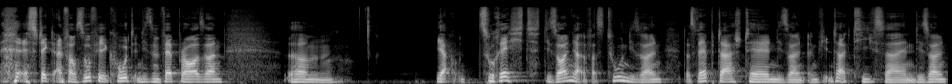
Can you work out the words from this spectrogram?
es steckt einfach so viel Code in diesen Webbrowsern. Ähm, ja, zu Recht. Die sollen ja etwas tun. Die sollen das Web darstellen. Die sollen irgendwie interaktiv sein. Die sollen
